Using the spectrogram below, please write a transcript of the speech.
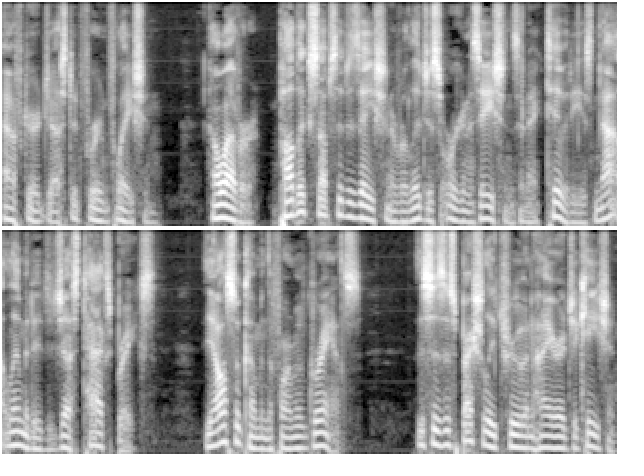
after adjusted for inflation. However, public subsidization of religious organizations and activity is not limited to just tax breaks. They also come in the form of grants. This is especially true in higher education.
